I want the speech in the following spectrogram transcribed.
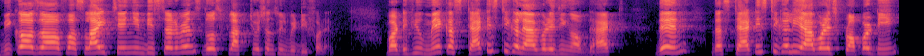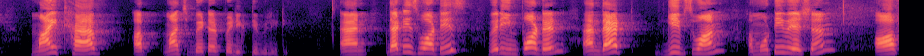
because of a slight change in disturbance those fluctuations will be different. But if you make a statistical averaging of that then the statistically averaged property might have a much better predictability and that is what is very important and that gives one a motivation of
